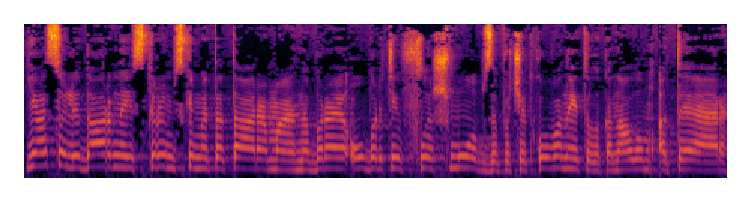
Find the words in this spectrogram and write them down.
Я солідарний з кримськими татарами. Набирає обертів флешмоб, започаткований телеканалом АТР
